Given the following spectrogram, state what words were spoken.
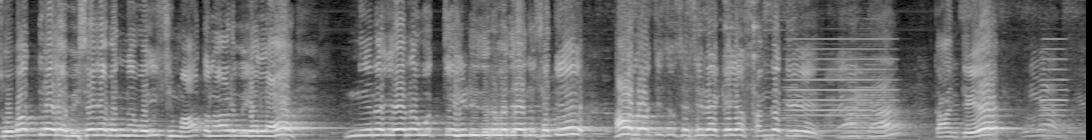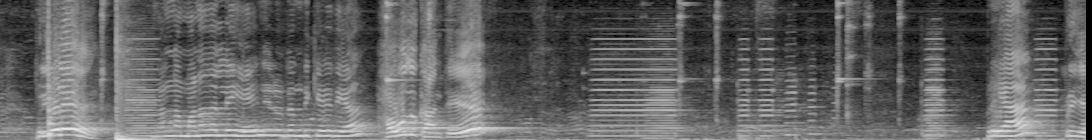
ಸುಭದ್ರೆಯ ವಿಷಯವನ್ನು ವಹಿಸಿ ಮಾತನಾಡುವೆಯಲ್ಲ ನಿನಗೇನು ಉಚ್ಚ ಹಿಡಿದಿರುವುದೇನು ಸತಿ? ಆಲೋಚಿಸು ಶಶಿರೇಖೆಯ ಸಂಗತಿ. ಕಾಂತಿ ಪ್ರಿಯಳೇ. ನನ್ನ ಮನದಲ್ಲಿ ಏನಿರುವುದೆಂದು ಕೇಳಿದೆಯಾ? ಹೌದು ಕಾಂತಿ. ಪ್ರಿಯ? ಪ್ರಿಯ.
